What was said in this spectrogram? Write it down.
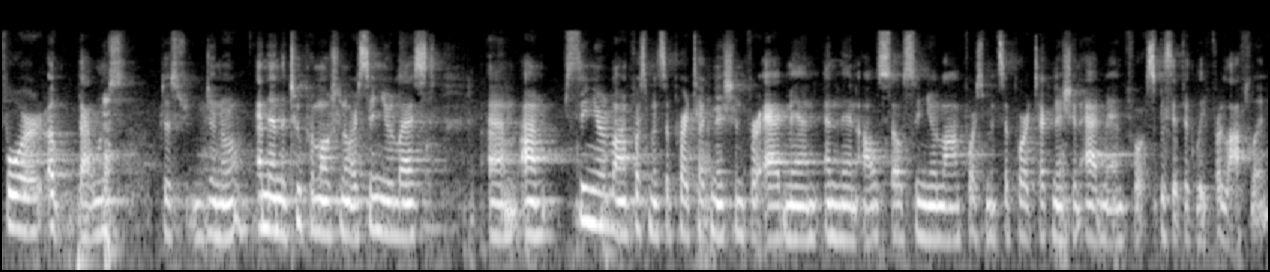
for, oh, that one's just general. And then the two promotional are senior list, um, um, senior law enforcement support technician for admin, and then also senior law enforcement support technician admin for, specifically for Laughlin.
